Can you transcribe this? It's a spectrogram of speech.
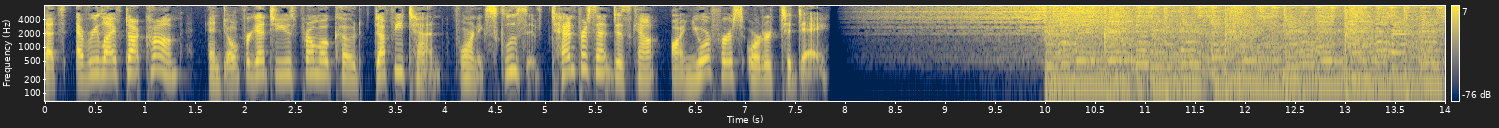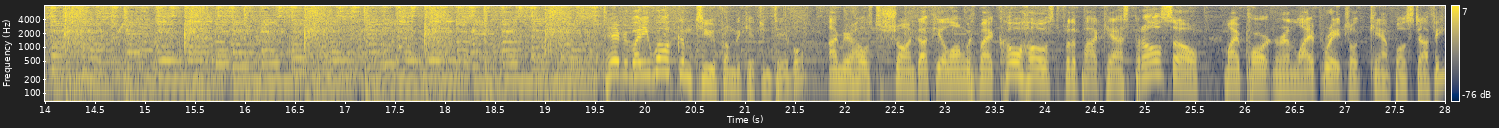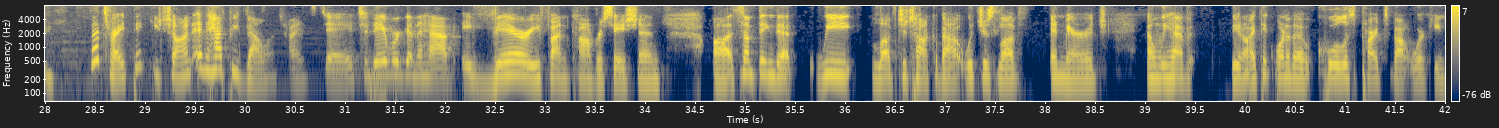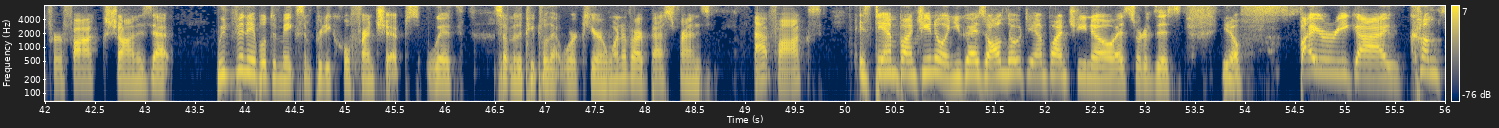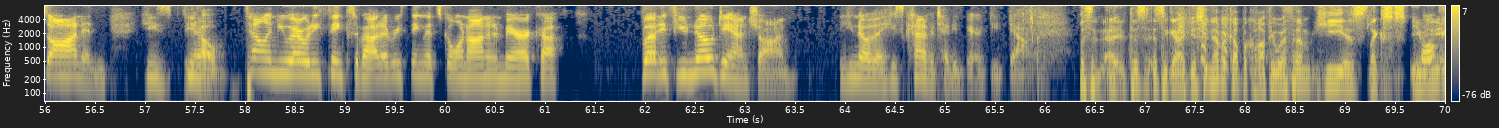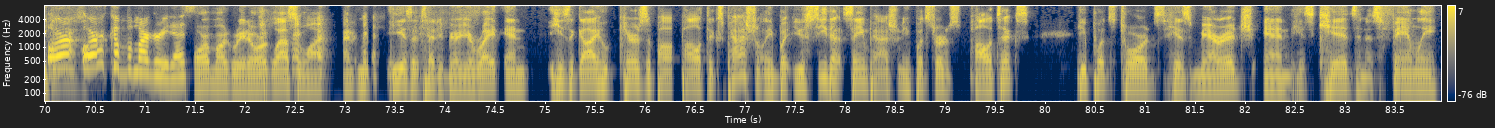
That's everylife.com. And don't forget to use promo code Duffy10 for an exclusive 10% discount on your first order today. Hey, everybody, welcome to From the Kitchen Table. I'm your host, Sean Duffy, along with my co host for the podcast, but also my partner in life, Rachel Campos Duffy. That's right. Thank you, Sean. And happy Valentine's Day. Today, we're going to have a very fun conversation, uh, something that we love to talk about, which is love and marriage. And we have, you know, I think one of the coolest parts about working for Fox, Sean, is that we've been able to make some pretty cool friendships with some of the people that work here. And one of our best friends at Fox is Dan Bongino. And you guys all know Dan Bongino as sort of this, you know, fiery guy who comes on and he's, you know, telling you what he thinks about everything that's going on in America. But if you know Dan Sean, you know that he's kind of a teddy bear deep down. Listen, uh, this is a guy. If you sit and have a cup of coffee with him, he is like, you or, or, or, a couple margaritas, or a margarita, or a glass of wine. I mean, he is a teddy bear. You're right, and he's a guy who cares about politics passionately. But you see that same passion he puts towards politics, he puts towards his marriage and his kids and his family.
